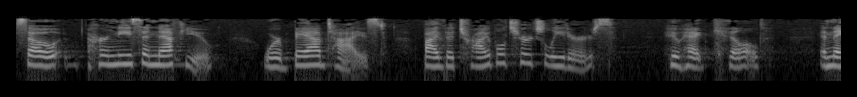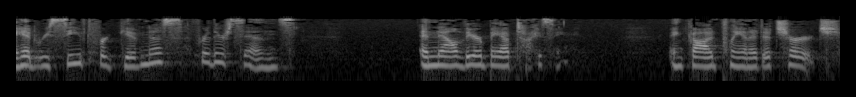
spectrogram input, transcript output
So her niece and nephew were baptized by the tribal church leaders who had killed and they had received forgiveness for their sins and now they're baptizing and God planted a church.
